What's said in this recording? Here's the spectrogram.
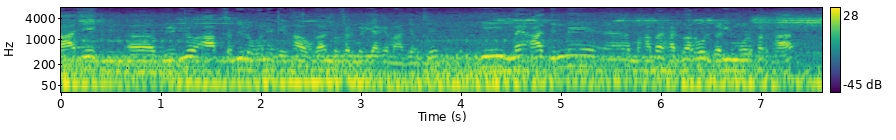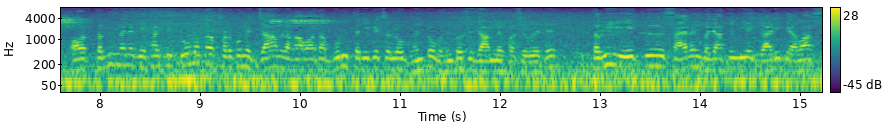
आज एक वीडियो आप सभी लोगों ने देखा होगा सोशल मीडिया के माध्यम से कि मैं आज दिन में वहाँ पर हरिद्वार रोड गड़ी मोड़ पर था और तभी मैंने देखा कि दोनों तरफ़ सड़कों में जाम लगा हुआ था। बुरी तरीके से लोग घंटों घंटों से जाम में फंसे हुए थे। तभी एक सायरन बजाते हुए एक गाड़ी की आवाज़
